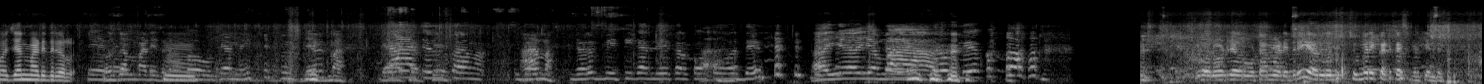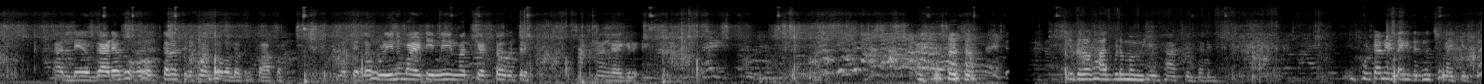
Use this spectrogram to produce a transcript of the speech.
ಭಜನ್ ಮಾಡಿದ್ರಿ ಅವ್ರು. ಇವಾಗ ನೋಡ್ರಿ ಅವ್ರು ಊಟ ಮಾಡಿದ್ರಿ ಅವ್ರಿಗೊಂದು ಚುಮರಿ ಕಟ್ ಕಳಿಸ್ಬಿಡ್ತೀನಿ ಅಲ್ಲಿ ಗಾಡಿಯಾಗ ಹೋಗೋ ಹೋಗ್ತಾನೆ ತಿಳ್ಕೊಂತ ಹೋಗಲ್ರಿ ಪಾಪ. ಮತ್ತೆಲ್ಲ ಹುಳಿನೂ ಮಾಡಿಟ್ಟಿನಿ ಮತ್ತೆ ಕೆಟ್ಟೋಗುತ್ತೆ ಹಂಗಾಗಿರಿ ಇದ್ರೊಳಗೆ ಹಾಕ್ಬಿಡಿ ಮಮ್ಮಿ. ಹಾಕ್ತೀನಿ ಪುಟ್ಟ ಇಟ್ಟಾಗಿದ್ರೆ ಚಲೋ ಆಕಿತ್ತು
